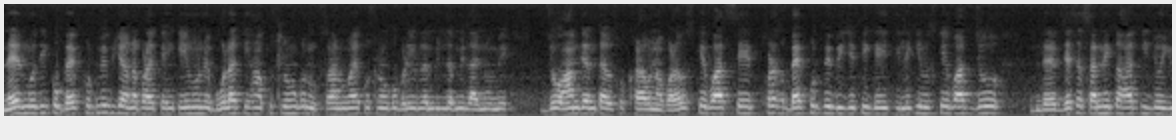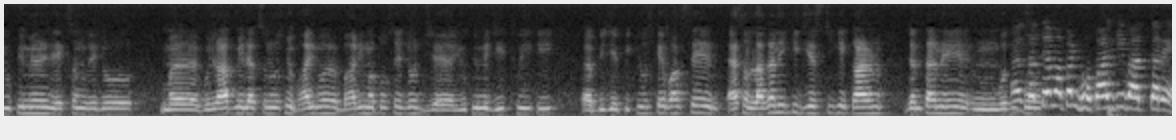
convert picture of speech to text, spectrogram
नरेंद्र मोदी को बैकफुट में भी जाना पड़ा। कहीं कहीं उन्होंने बोला कि हाँ कुछ लोगों को नुकसान हुआ है, कुछ लोगों को बड़ी लंबी लंबी लाइनों में जो आम जनता है, उसको खड़ा होना पड़ा। उसके बाद से थोड़ा सा बैकफुट पे बीजेपी गई थी, लेकिन उसके बाद जो, जैसे सर ने कहा कि जो यूपी में इलेक्शन हुए, जो गुजरात में इलेक्शन उसमें भारी भारी मतों से जो यूपी में जीत हुई थी बीजेपी की उसके बाद से ऐसा लगा नहीं कि जीएसटी के कारण जनता ने मोदी को सत्यम अपन भोपाल की बात करें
